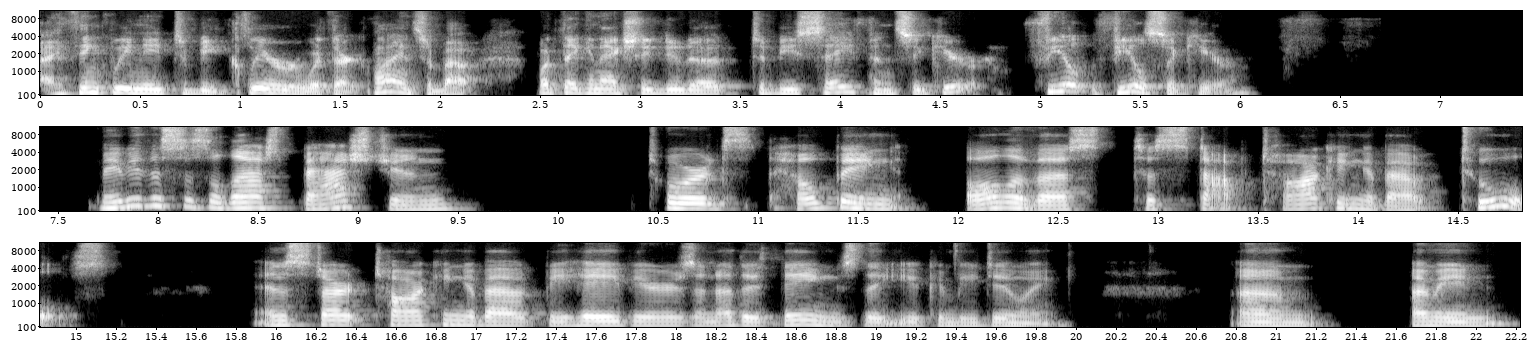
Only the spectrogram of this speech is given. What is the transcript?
i think we need to be clearer with our clients about what they can actually do to, to be safe and secure feel feel secure. Maybe this is the last bastion towards helping all of us to stop talking about tools and start talking about behaviors and other things that you can be doing. Um, i mean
